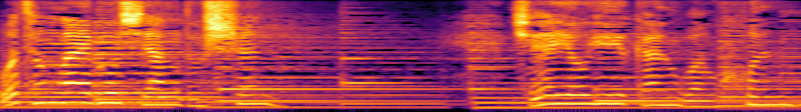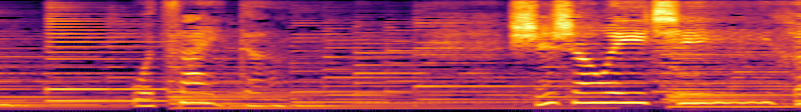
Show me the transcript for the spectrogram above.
我从来不想独身，却有预感晚婚。我在等世上唯一契合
